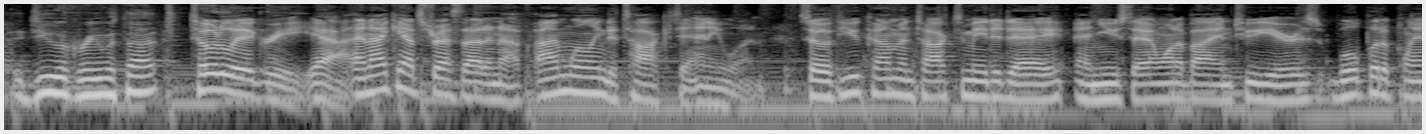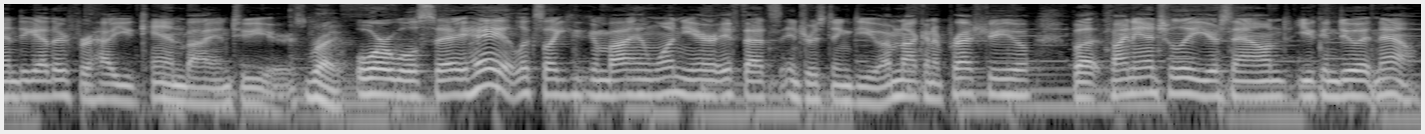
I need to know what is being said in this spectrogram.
do you agree with that? Totally agree. Yeah. And I can't stress that enough. I'm willing to talk to anyone. So if you come and talk to me today and you say, I want to buy in two years, we'll put a plan together for how you can buy in two years. Right. Or we'll say, hey, it looks like you can buy in one year if that's interesting to you. I'm not going to pressure you, but financially, you're sound. You can do it now.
